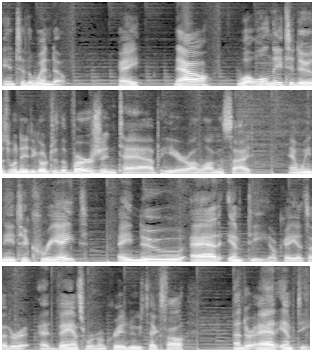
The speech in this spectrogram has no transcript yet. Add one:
into the window. Okay, now what we'll need to do is we'll need to go to the version tab here along the side and we need to create a new add empty. Okay, it's under advanced. We're going to create a new text file under add empty.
